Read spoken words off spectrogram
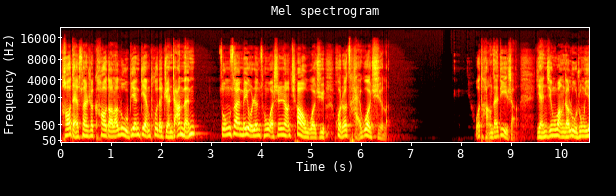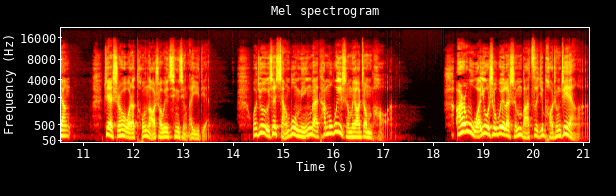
好歹算是靠到了路边店铺的卷闸门，总算没有人从我身上跳过去或者踩过去了。我躺在地上，眼睛望着路中央。这时候，我的头脑稍微清醒了一点，我就有些想不明白，他们为什么要这么跑啊？而我又是为了什么把自己跑成这样啊？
